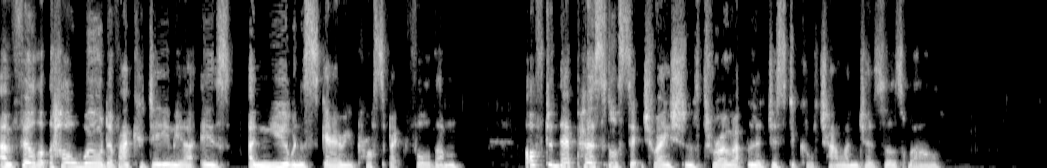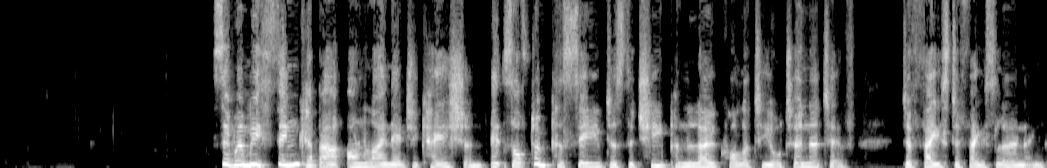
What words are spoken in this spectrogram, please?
and feel that the whole world of academia is a new and scary prospect for them. Often their personal situations throw up logistical challenges as well. So when we think about online education, it's often perceived as the cheap and low quality alternative to face-to-face -face learning.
